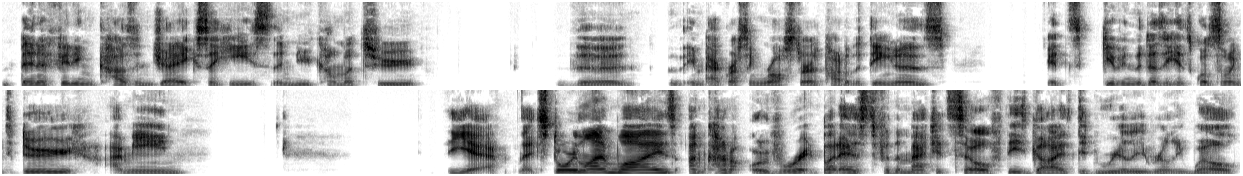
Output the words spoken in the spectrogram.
benefiting cousin Jake. So he's the newcomer to the, Impact Wrestling roster as part of the Deaners. It's giving the Desi Hit Squad something to do. I mean, yeah, like storyline wise, I'm kind of over it. But as for the match itself, these guys did really, really well,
